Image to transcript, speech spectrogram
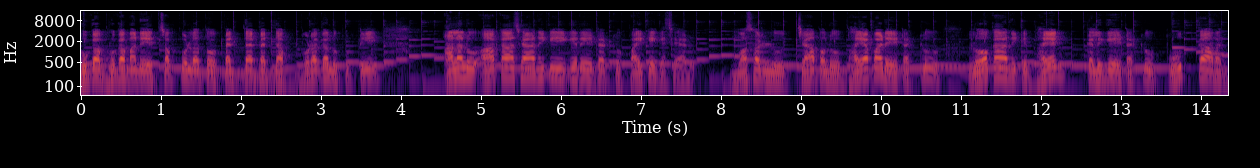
భుగ భుగమనే చప్పుళ్ళతో పెద్ద పెద్ద బుడగలు పుట్టి అలలు ఆకాశానికి ఎగిరేటట్లు పైకెగసాడు. మొసళ్ళు చేపలు భయపడేటట్లు లోకానికి భయం కలిగేటట్లు పూత్కారం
